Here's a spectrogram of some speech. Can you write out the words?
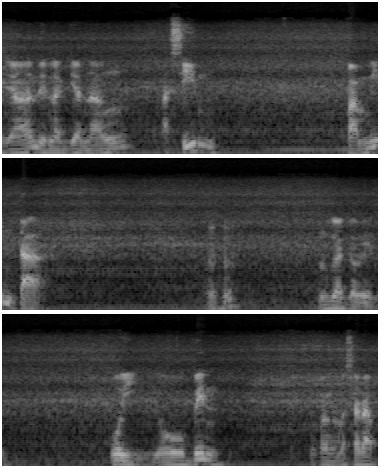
Ayan, linagyan ng asin. Paminta. Mhm. Ano gagawin? Uy, i-oven. Mukhang masarap.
